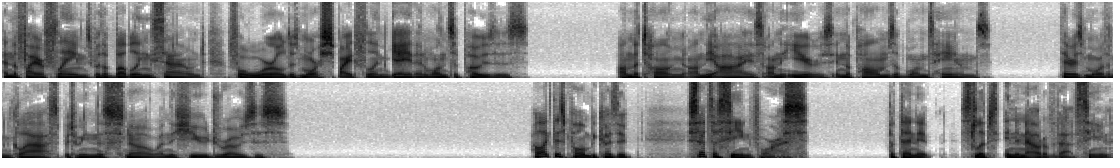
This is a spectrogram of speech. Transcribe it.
And the fire flames with a bubbling sound, for world is more spiteful and gay than one supposes. On the tongue, on the eyes, on the ears, in the palms of one's hands, there is more than glass between the snow and the huge roses. I like this poem because it sets a scene for us, but then it slips in and out of that scene.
